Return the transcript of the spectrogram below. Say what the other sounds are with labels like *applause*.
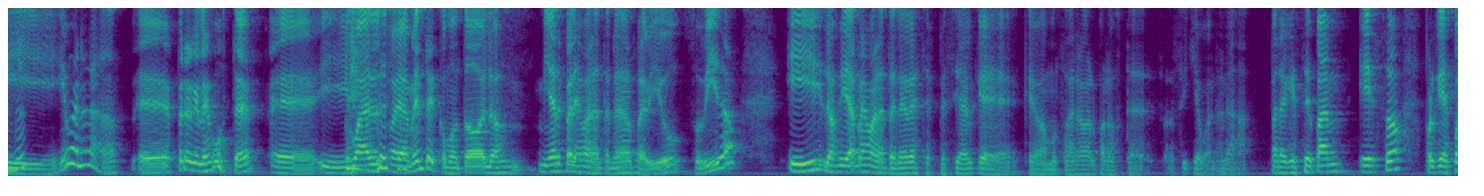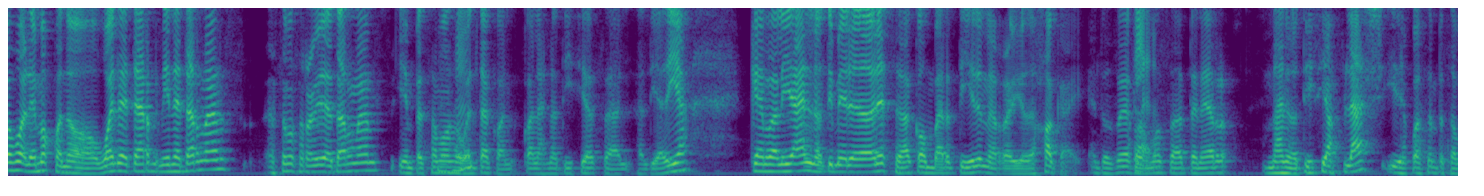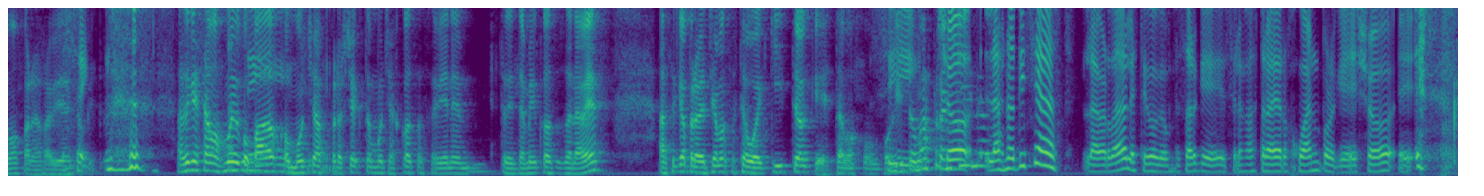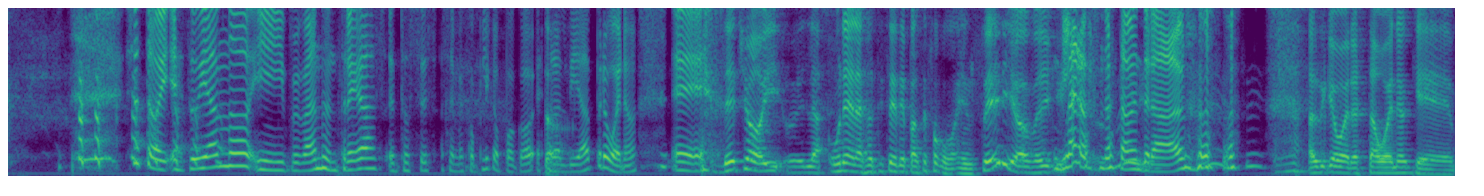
Y, y bueno, nada. eh, espero que les guste. Eh, y igual, *laughs* obviamente, como todos los miércoles van a tener review subida. Y los viernes van a tener este especial que, que vamos a grabar para ustedes. Así que bueno, nada. Para que sepan eso. Porque después volvemos cuando vuelve Etern- viene Eternals. Hacemos el review de Eternals y empezamos de vuelta con, con las noticias al, al día a día. Que en realidad el Notimerodores se va a convertir en el review de Hawkeye. Entonces Claro. vamos a tener una noticia flash y después empezamos con el review del Sí. capítulo. Así que estamos muy *laughs* ocupados con muchos sí. proyectos, muchas cosas. Se vienen 30.000 cosas a la vez. Así que aprovechemos este huequito que estamos un poquito más yo tranquilos. las noticias, la verdad, les tengo que confesar que se las va a traer Juan porque yo, eh, *laughs* yo estoy estudiando y preparando entregas, entonces se me complica un poco estar Ta. al día, pero bueno, eh, De hecho, hoy la- una de las noticias que te pasé fue como, ¿en serio? Me claro, no estaba enterada. Así que bueno, está bueno que.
